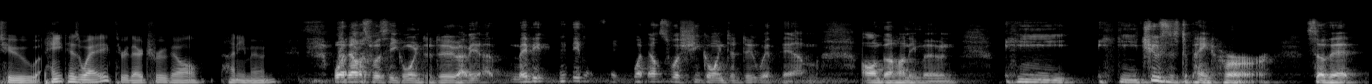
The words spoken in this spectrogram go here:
to paint his way through their Trouville honeymoon. What else was he going to do? I mean, uh, maybe maybe what else was she going to do with him on the honeymoon? He he chooses to paint her so that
